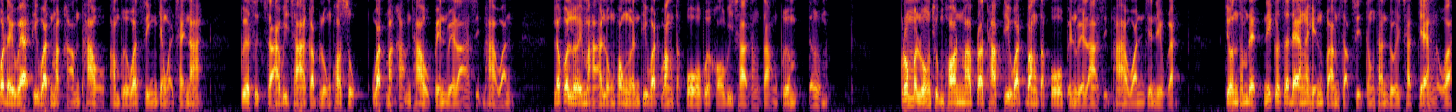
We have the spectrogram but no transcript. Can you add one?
ก็ได้แวะที่วัดมะขามเท่าอำเภอวัดสิงห์จังหวัดชัยนาทเพื่อศึกษาวิชากับหลวงพ่อสุข วัดมะขามเท่าเป็นเวลา 15 วัน แล้วก็เลยมาหาหลวงพ่อเงินที่วัดวังตะโกเพื่อขอวิชาต่างๆ เพิ่มเติม กรมหลวงชุมพรมาประทับที่วัดวังตะโกเป็นเวลา 15 วันเช่นเดียวกัน จนสำเร็จนี่ก็แสดงให้เห็นความศักดิ์สิทธิ์ของท่านโดยชัดแจ้งแล้วว่า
